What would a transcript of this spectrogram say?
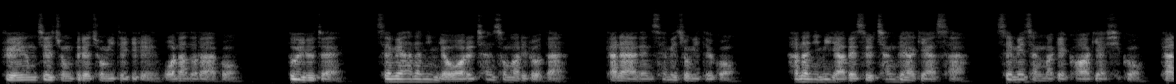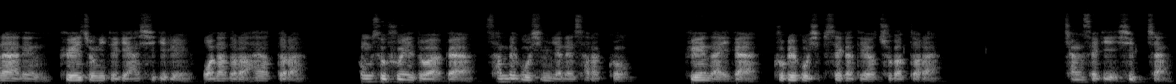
그의 형제 종들의 종이 되기를 원하노라 하고 또 이르되 셈의 하나님 여호와를 찬송하리로다 가나안은 셈의 종이 되고 하나님이 야벳을 창대하게 하사 셈의 장막에 거하게 하시고 가나안은 그의 종이 되게 하시기를 원하노라 하였더라 홍수 후에 노아가 350년을 살았고 그의 나이가 950세가 되어 죽었더라 창세기 10장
